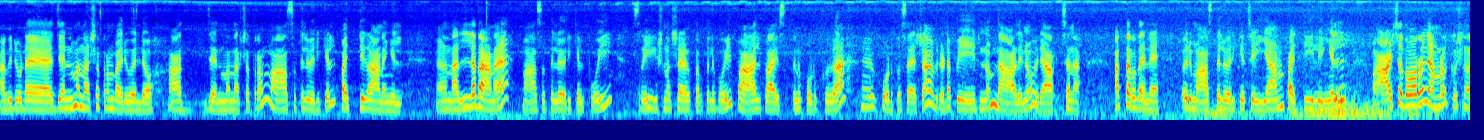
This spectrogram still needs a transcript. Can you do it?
അവരുടെ ജന്മനക്ഷത്രം വരുമല്ലോ. ആ ജന്മനക്ഷത്രം മാസത്തിലൊരിക്കൽ പറ്റുകയാണെങ്കിൽ നല്ലതാണ്. മാസത്തിലൊരിക്കൽ പോയി ശ്രീകൃഷ്ണ ക്ഷേത്രത്തിൽ പോയി പാൽ പായസത്തിന് കൊടുക്കുക. കൊടുത്ത ശേഷം അവരുടെ പേരിനും നാളിനും ഒരു അർച്ചന. അത്ര തന്നെ. ഒരു മാസത്തിലൊരിക്കൽ ചെയ്യാൻ പറ്റിയില്ലെങ്കിൽ ആഴ്ചതോറും നമ്മൾ കൃഷ്ണ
